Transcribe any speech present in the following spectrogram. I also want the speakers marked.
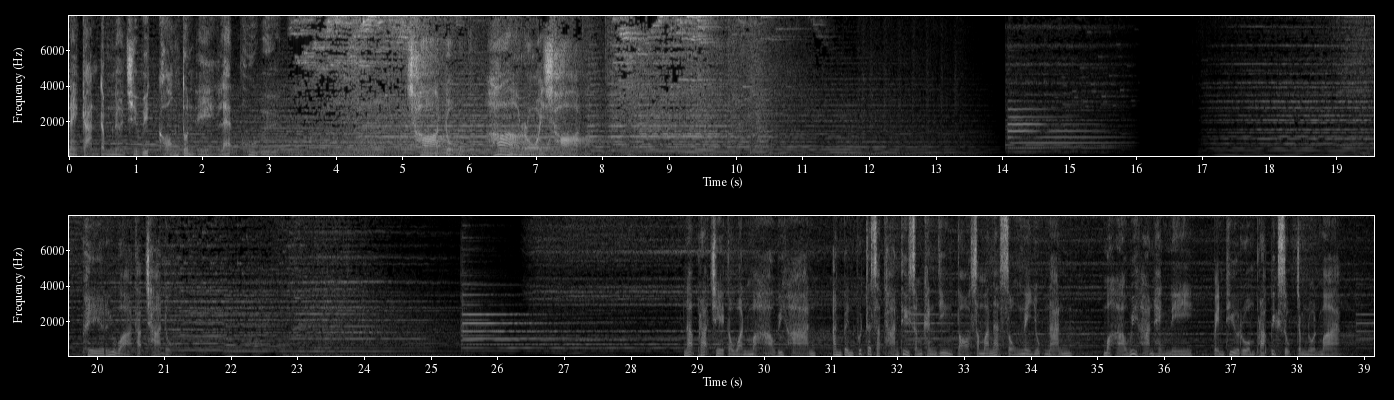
Speaker 1: ในการดำเนินชีวิตของตนเองและผู้อื่น ชาดกห้าร้อยชาติ เพริวาทชาดก ณพระเชตวันมหาวิหาร อันเป็นพุทธสถานที่สำคัญยิ่งต่อสมณสงฆ์ในยุคนั้น มหาวิหารแห่งนี้เป็นที่รวมพระภิกษุจำนวนมาก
